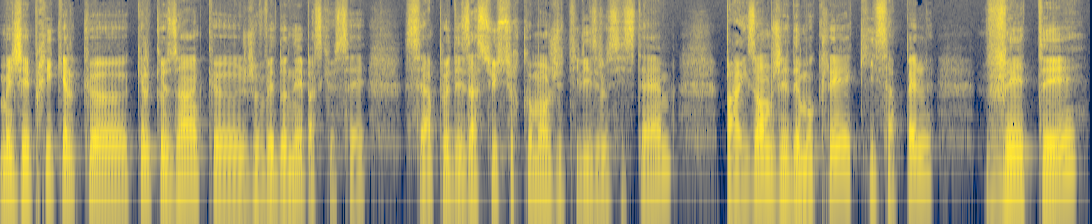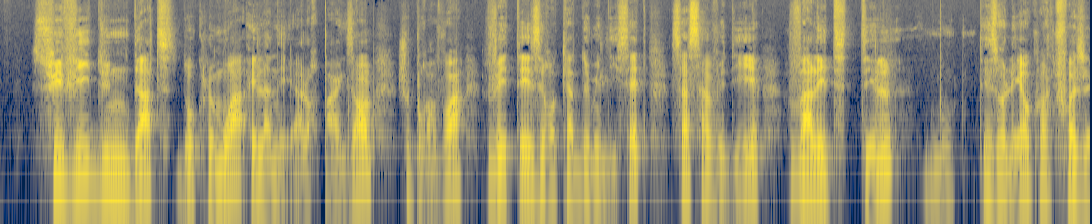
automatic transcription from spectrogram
mais j'ai pris quelques, quelques-uns que je vais donner parce que c'est, c'est un peu des astuces sur comment j'utilise le système. Par exemple, j'ai des mots-clés qui s'appellent VT suivi d'une date, donc le mois et l'année. Alors, par exemple, je pourrais avoir VT 04 2017. Ça, ça veut dire valid till, donc Désolé, encore une fois, je,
